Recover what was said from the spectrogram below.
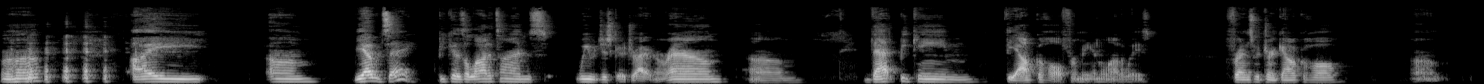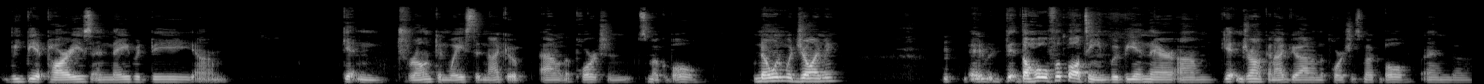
Uh huh. I, um, yeah, I would say because a lot of times we would just go driving around. Um, that became the alcohol for me in a lot of ways. Friends would drink alcohol. Um, we'd be at parties and they would be um, getting drunk and wasted, and I'd go out on the porch and smoke a bowl. No one would join me. It would be- the whole football team would be in there um, getting drunk, and I'd go out on the porch and smoke a bowl. And uh,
